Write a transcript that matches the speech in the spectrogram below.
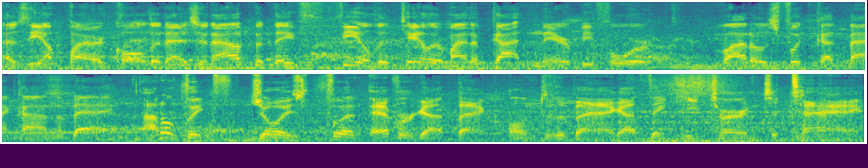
as the umpire called it as an out but they feel that Taylor might have gotten there before Votto's foot got back on the bag. I don't think Joey's foot ever got back onto the bag. I think he turned to tag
